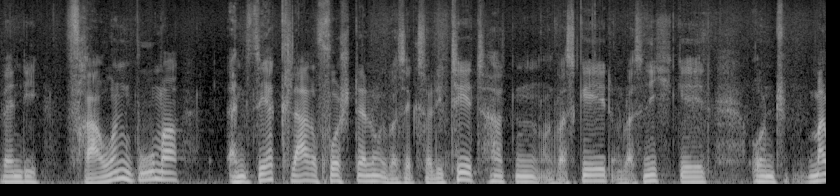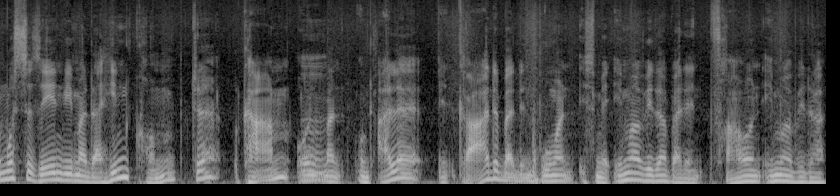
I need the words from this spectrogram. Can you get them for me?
wenn die Frauen-Boomer eine sehr klare Vorstellung über Sexualität hatten und was geht und was nicht geht. Und man musste sehen, wie man dahin kommt, kam. Und, mhm. man, und alle, gerade bei den Boomern, ist mir immer wieder, bei den Frauen immer wieder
